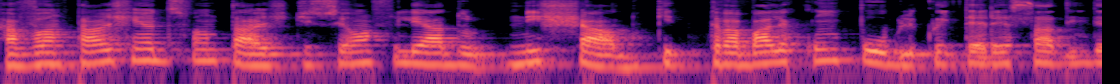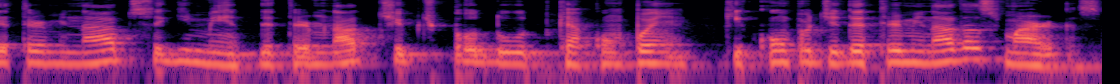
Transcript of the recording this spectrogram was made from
a vantagem e a desvantagem de ser um afiliado nichado que trabalha com um público interessado em determinado segmento, determinado tipo de produto, que acompanha, que compra de determinadas marcas,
